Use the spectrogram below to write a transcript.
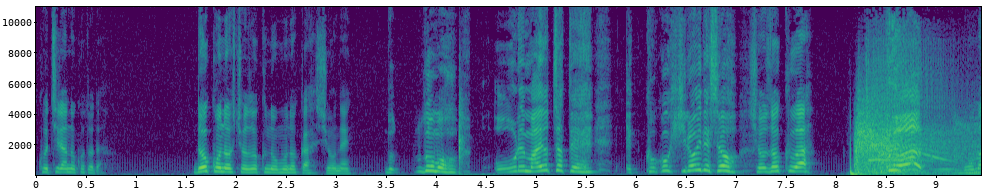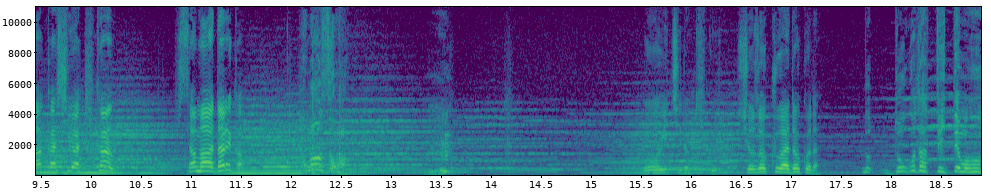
こちらのことだどこの所属の者か少年どどうも俺迷っちゃってえここ広いでしょ。う所属は？わおまかしは聞かん貴様は誰か？浜様。もう一度聞く。所属はどこだ？どどこだって言っても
